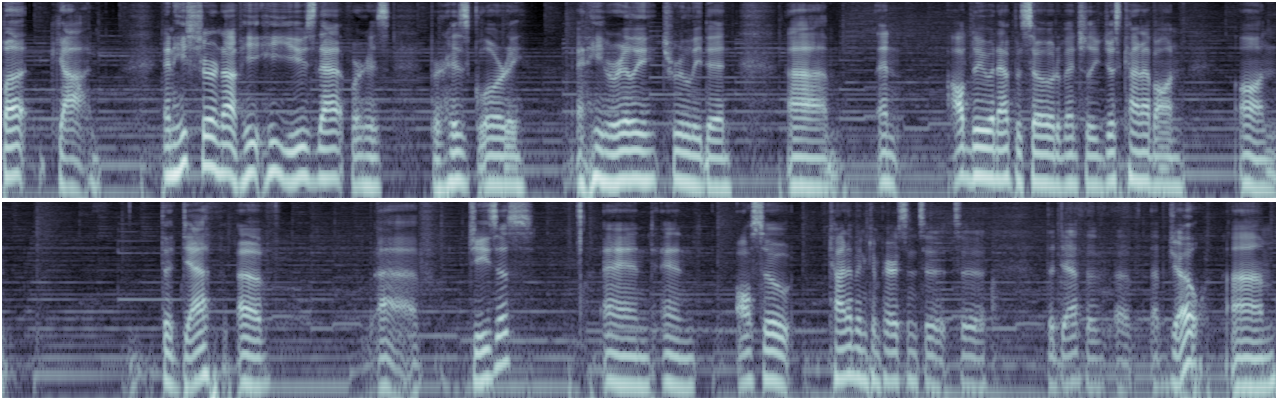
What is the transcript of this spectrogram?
But God. And he sure enough, he, he used that for his for his glory. And he really truly did. Um, and I'll do an episode eventually just kind of on on the death of uh, Jesus and and also kind of in comparison to, to the death of, of, of Joe. Um,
